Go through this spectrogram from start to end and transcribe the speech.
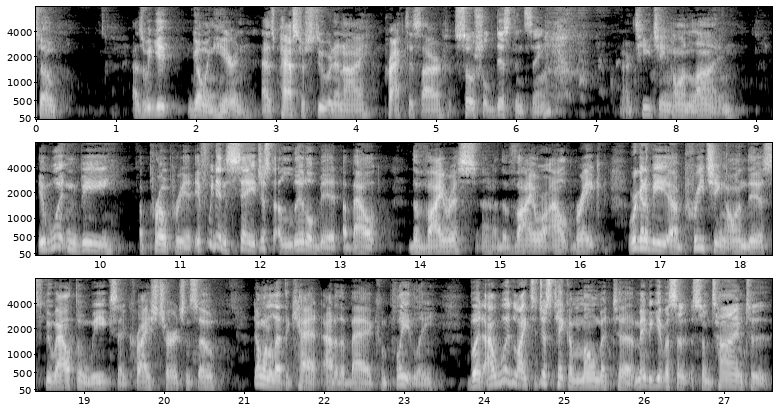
So, as we get going here, and as Pastor Stewart and I practice our social distancing, our teaching online, it wouldn't be appropriate if we didn't say just a little bit about the virus, uh, the viral outbreak. We're going to be uh, preaching on this throughout the weeks at Christ Church, and so don't want to let the cat out of the bag completely. But I would like to just take a moment to maybe give us a, some time to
